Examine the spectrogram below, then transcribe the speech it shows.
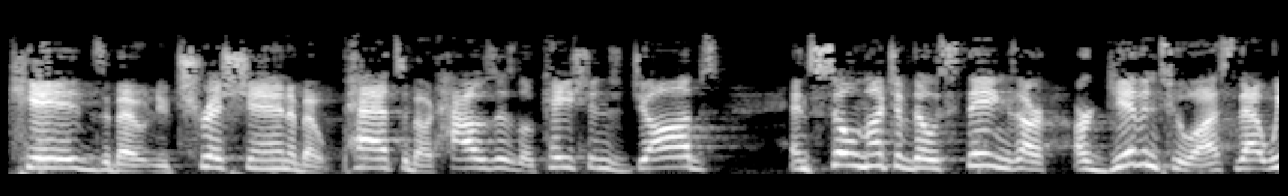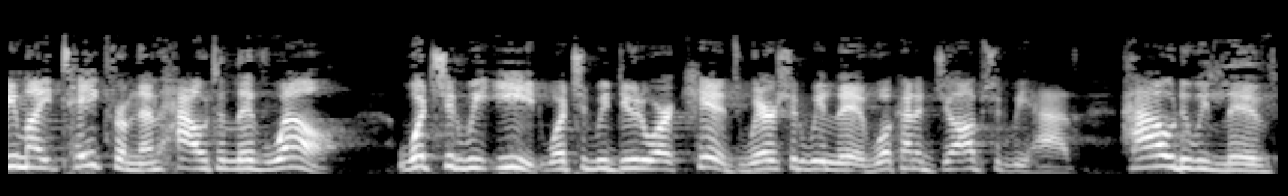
kids, about nutrition, about pets, about houses, locations, jobs. And so much of those things are, are given to us that we might take from them how to live well. What should we eat? What should we do to our kids? Where should we live? What kind of job should we have? How do we live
